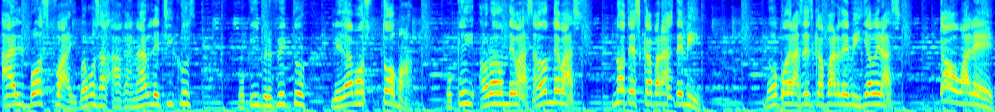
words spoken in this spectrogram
al boss fight. Vamos a, a ganarle, chicos. Ok, perfecto. Le damos toma. ¿Ok? ¿Ahora dónde vas? ¿A dónde vas? No te escaparás de mí. No podrás escapar de mí, ya verás. ¡Tómale!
